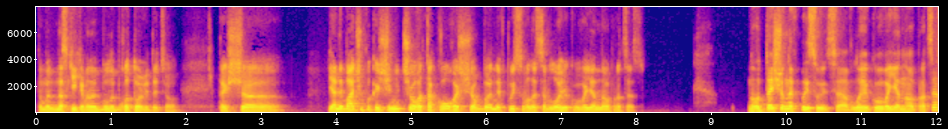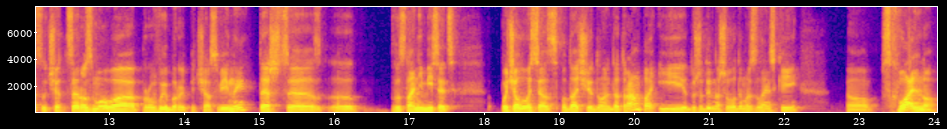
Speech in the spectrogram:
Тому наскільки вони були б готові до цього. Так що я не бачу поки що нічого такого, щоб не вписувалося в логіку воєнного процесу. Ну, те, що не вписується в логіку воєнного процесу, це розмова про вибори під час війни. Теж це е, в останній місяць почалося з подачі Дональда Трампа, і дуже дивно, що Володимир Зеленський е, схвально,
